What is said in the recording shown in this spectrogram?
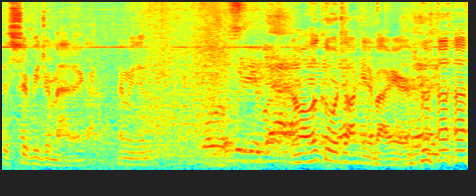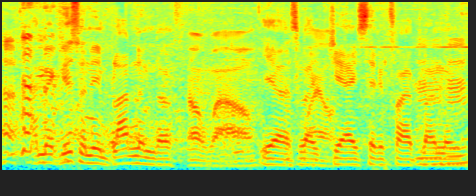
this should be dramatic. I mean, it, oh, look who we're talking about here. I make this one in platinum though. oh wow. Yeah, That's it's like. GI certified mm-hmm. platinum.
